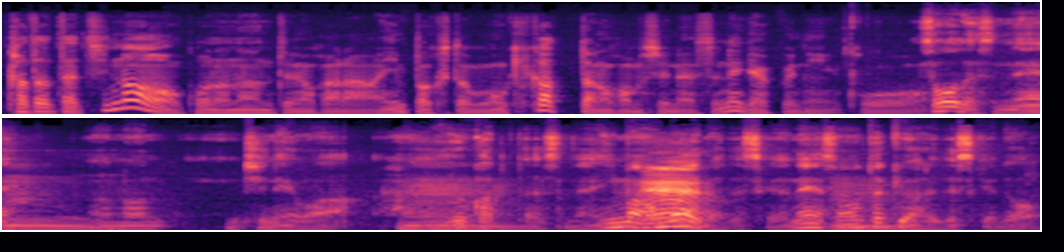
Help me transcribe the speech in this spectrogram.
方たちのこのなんていうのかなインパクトも大きかったのかもしれないですね逆にこう。そうですね。うんあの、1年はうん良かったですね。今思えばですけどね、その時はあれですけど。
